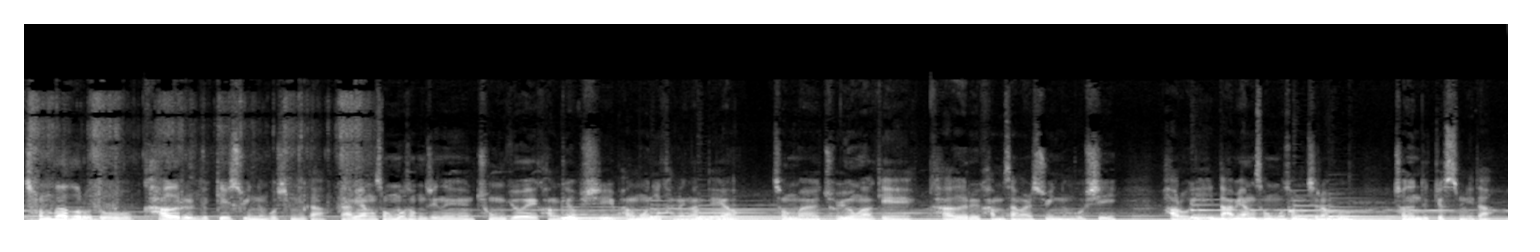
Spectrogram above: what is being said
청각으로도 가을을 느낄 수 있는 곳입니다. 남양 성모성지는 종교에 관계없이 방문이 가능한데요. 정말 조용하게 가을을 감상할 수 있는 곳이 바로 이 남양 성모성지라고 저는 느꼈습니다.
